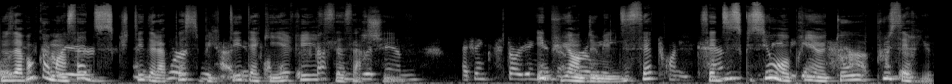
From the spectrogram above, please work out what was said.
nous avons commencé à discuter de la possibilité d'acquérir ses archives. Et puis en 2017, ces discussions ont pris un tour plus sérieux.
